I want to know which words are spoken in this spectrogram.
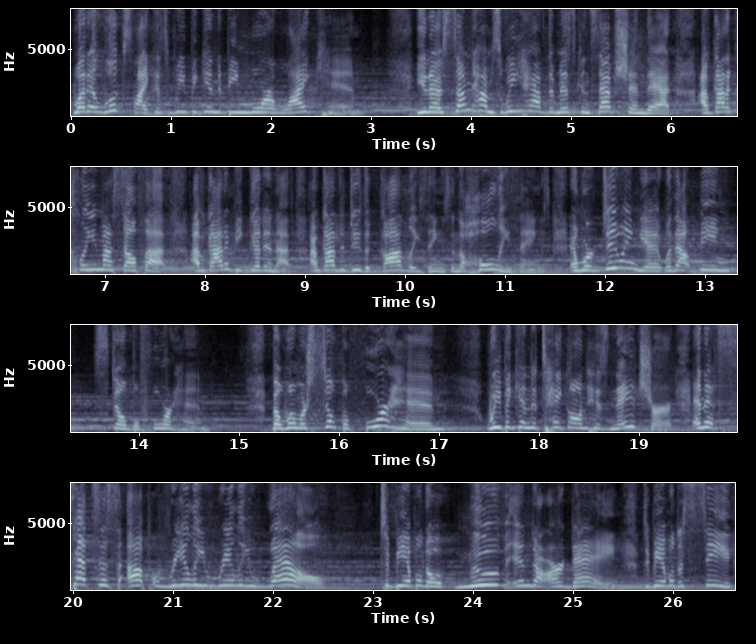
what it looks like is we begin to be more like Him. You know, sometimes we have the misconception that I've got to clean myself up. I've got to be good enough. I've got to do the godly things and the holy things. And we're doing it without being still before Him. But when we're still before Him, we begin to take on His nature, and it sets us up really, really well to be able to move into our day, to be able to see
